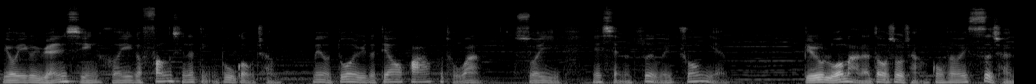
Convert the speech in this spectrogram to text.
由一个圆形和一个方形的顶部构成，没有多余的雕花或图案，所以也显得最为庄严。比如罗马的斗兽场共分为四层，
